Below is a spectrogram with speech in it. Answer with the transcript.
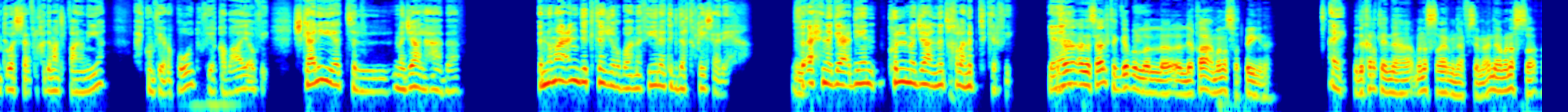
نتوسع في الخدمات القانونية راح يكون في عقود وفي قضايا وفي إشكالية المجال هذا إنه ما عندك تجربة مثيلة تقدر تقيس عليها. فإحنا قاعدين كل مجال ندخله نبتكر فيه. يعني أنا سألتك قبل اللقاء منصة بينه اي وذكرت لي إنها منصة غير منافسة مع إنها منصة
